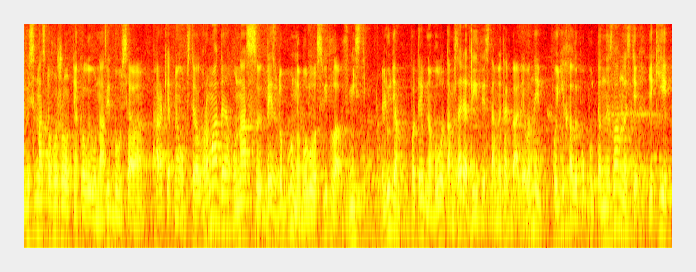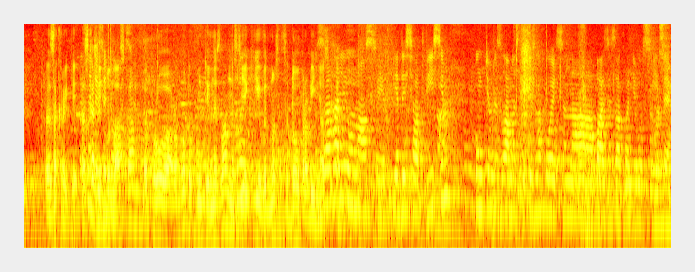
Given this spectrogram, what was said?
18 жовтня, коли у нас відбувся ракетний обстріл громади, у нас десь добу не було світла в місті. Людям потрібно було там зарядитись там і так далі. Вони поїхали по пунктам незламності, які е, закриті. Розкажіть, будь ласка, про роботу пунктів незламності, які відносяться до управління освіти. Взагалі у нас їх 58 пунктів незламності, які знаходяться на базі закладів освіти.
